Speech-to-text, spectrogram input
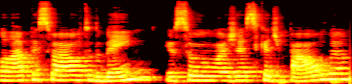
Olá, pessoal, tudo bem? Eu sou a Jéssica de Paula.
